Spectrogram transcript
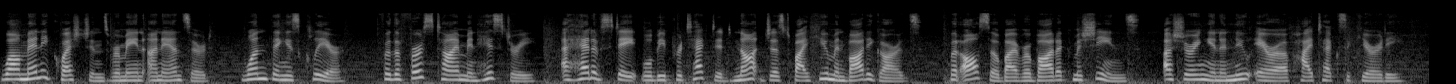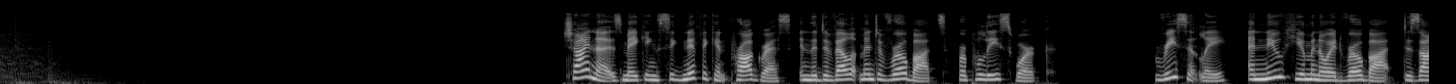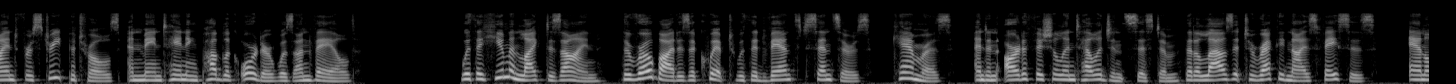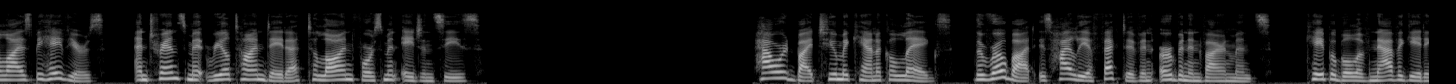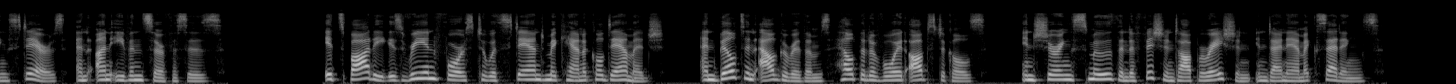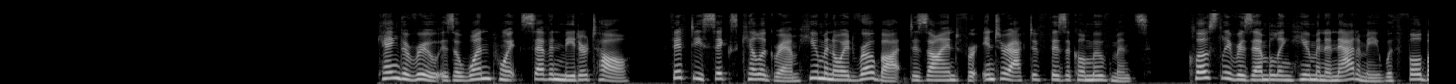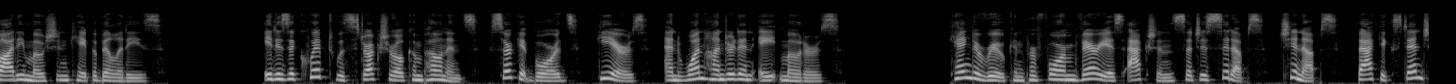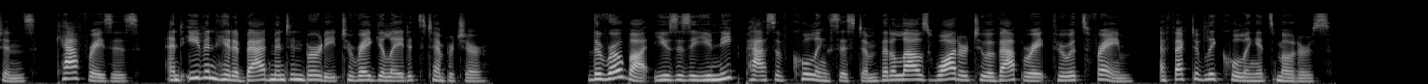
While many questions remain unanswered, one thing is clear. For the first time in history, a head of state will be protected not just by human bodyguards, but also by robotic machines, ushering in a new era of high-tech security. China is making significant progress in the development of robots for police work. Recently, a new humanoid robot designed for street patrols and maintaining public order was unveiled. With a human-like design, the robot is equipped with advanced sensors, cameras, and an artificial intelligence system that allows it to recognize faces, analyze behaviors, and transmit real-time data to law enforcement agencies. Powered by two mechanical legs, the robot is highly effective in urban environments, capable of navigating stairs and uneven surfaces. Its body is reinforced to withstand mechanical damage, and built-in algorithms help it avoid obstacles, ensuring smooth and efficient operation in dynamic settings. Kangaroo is a 1.7 meter tall, 56 kilogram humanoid robot designed for interactive physical movements, closely resembling human anatomy with full body motion capabilities. It is equipped with structural components, circuit boards, gears, and 108 motors. Kangaroo can perform various actions such as sit ups, chin ups, back extensions, calf raises, and even hit a badminton birdie to regulate its temperature. The robot uses a unique passive cooling system that allows water to evaporate through its frame, effectively cooling its motors.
